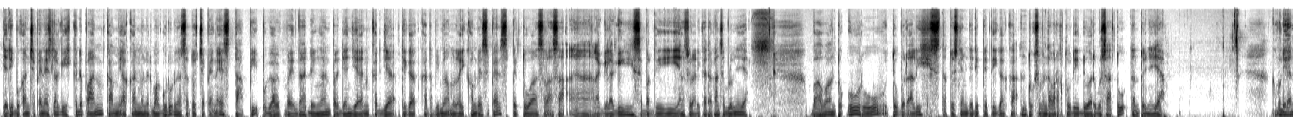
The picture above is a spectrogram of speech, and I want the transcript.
Jadi bukan CPNS lagi. Ke depan kami akan menerima guru dengan satu CPNS tapi pegawai pemerintah dengan perjanjian kerja tiga kata Bima melalui konferensi pers virtual Selasa. Nah, lagi-lagi seperti yang sudah dikatakan sebelumnya ya bahwa untuk guru itu beralih statusnya menjadi P3K untuk sementara waktu di 2001 tentunya ya. Kemudian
